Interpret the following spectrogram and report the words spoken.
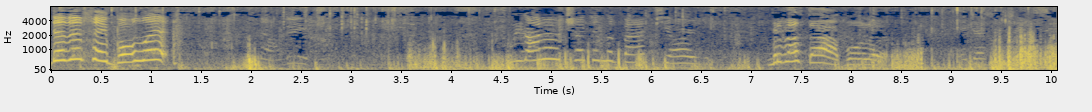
Does it say bullet? We gotta check in the backyard. What about that bullet? It doesn't say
